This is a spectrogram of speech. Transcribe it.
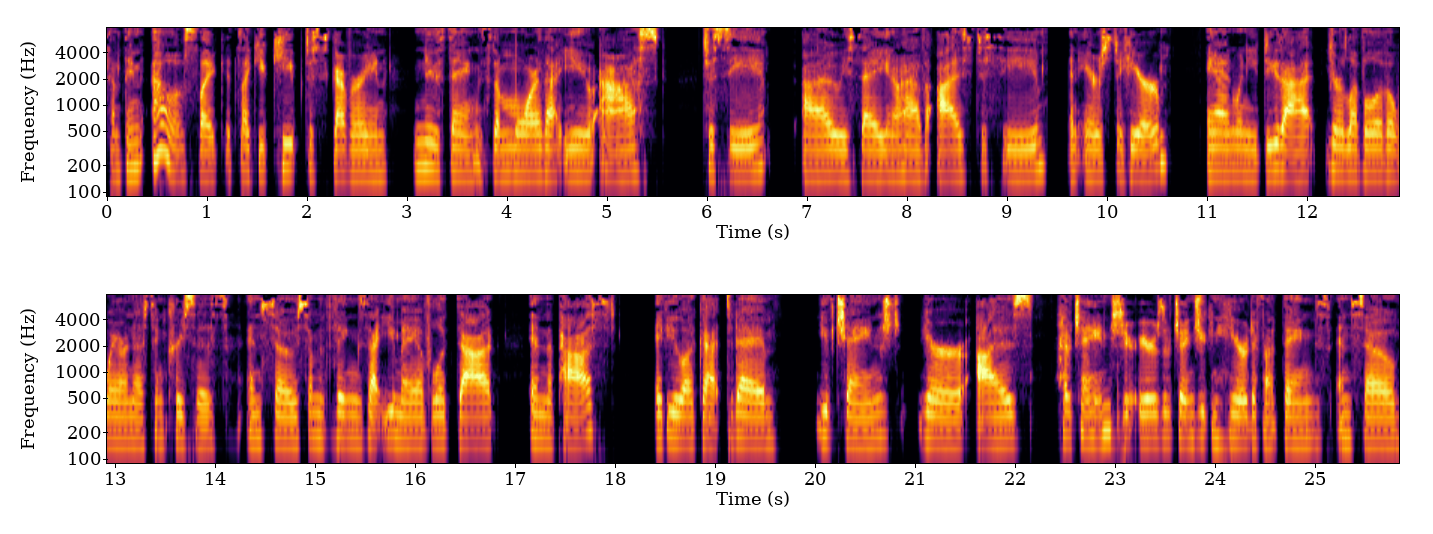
something else. Like it's like you keep discovering new things the more that you ask to see. I always say, you know, have eyes to see and ears to hear. And when you do that, your level of awareness increases. And so some of the things that you may have looked at in the past, if you look at today, you've changed. Your eyes have changed. Your ears have changed. You can hear different things. And so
